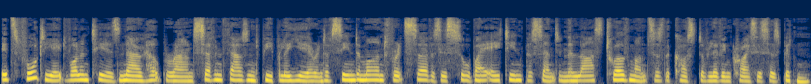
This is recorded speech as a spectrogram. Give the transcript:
Its 48 volunteers now help around 7,000 people a year and have seen demand for its services soar by 18% in the last 12 months as the cost of living crisis has bitten.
